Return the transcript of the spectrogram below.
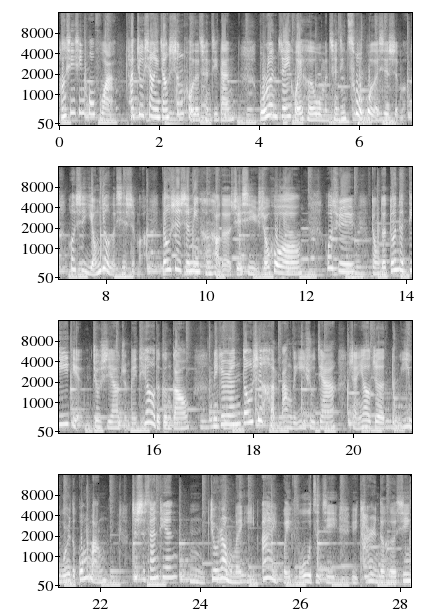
黄星星波符啊，它就像一张生活的成绩单，不论这一回合我们曾经错过了些什么，或是拥有了些什么，都是生命很好的学习与收获哦。或许懂得蹲的第一点，就是要准备跳得更高。每个人都是很棒的艺术家，闪耀着独一无二的光芒。这十三天，嗯，就让我们以爱为服务自己与他人的核心，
